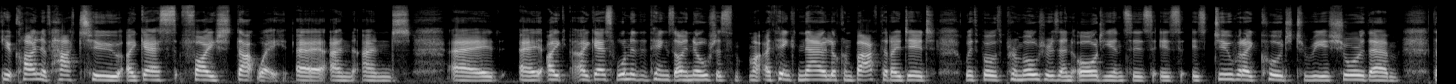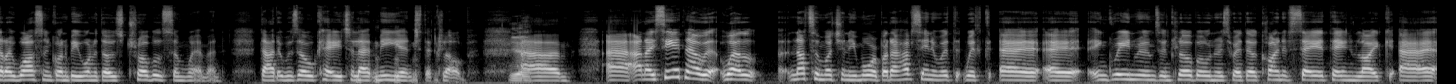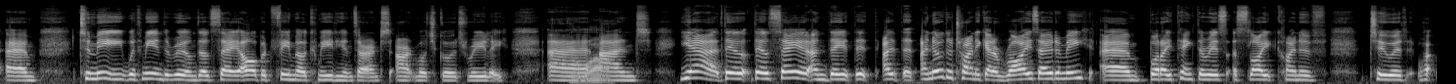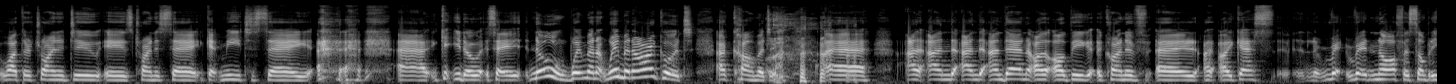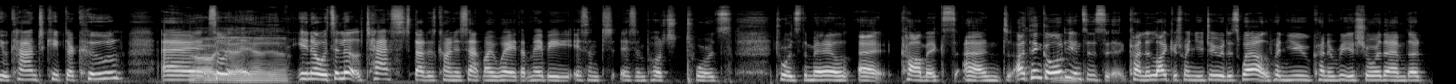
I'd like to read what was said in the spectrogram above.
you kind of had to, I guess, fight that way. Uh, and and uh, uh, I, I guess one of the things I noticed, I think now looking back, that I did with both promoters and audiences is is do what I could to reassure them that I wasn't going to be one of those troublesome women. That it was okay to let me into the club. Yeah. Um, uh, and I see it now. Well, not so much anymore, but I have seen it with with uh, uh, in green rooms and club owners where they'll kind of say a thing like, uh, um, to me, with me in the room, they'll say, "Oh, but female comedians aren't aren't much good, really," uh, Oh, wow. and yeah, they'll they'll say it, and they, they I, I know they're trying to get a rise out of me, um, but I think there is a slight kind of to it, wh- what they're trying to do is trying to say, get me to say, uh, get, you know, say no, women women are good at comedy, uh, and and and then I'll, I'll be kind of, uh, I, I, guess, written off as somebody who can't keep their cool. Uh, oh, so yeah, yeah, yeah. you know, it's a little test that is kind of sent my way that maybe isn't isn't put towards towards the male uh, comics, and I think audiences mm. kind of like it when you do it as well, when you kind of reassure them that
